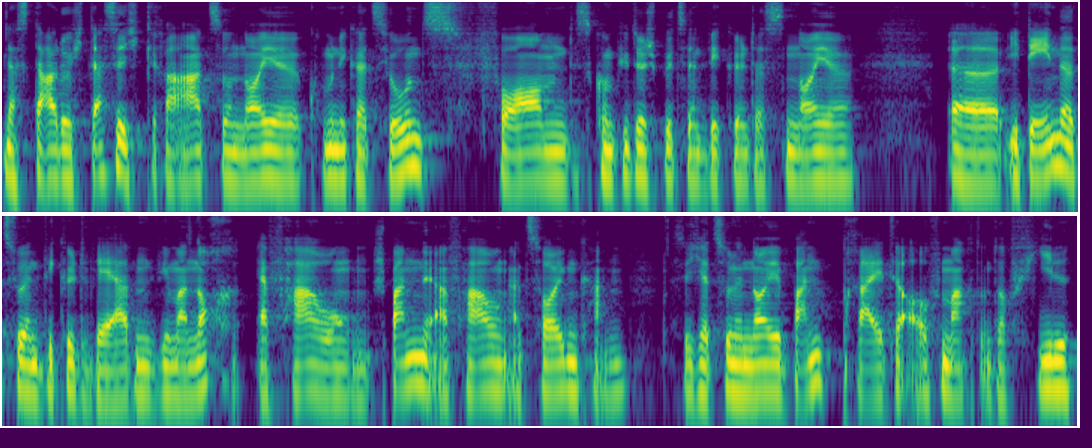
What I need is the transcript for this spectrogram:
dass dadurch, dass sich gerade so neue Kommunikationsformen des Computerspiels entwickeln, dass neue äh, Ideen dazu entwickelt werden, wie man noch Erfahrungen, spannende Erfahrungen erzeugen kann, dass sich jetzt so eine neue Bandbreite aufmacht und auch viel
